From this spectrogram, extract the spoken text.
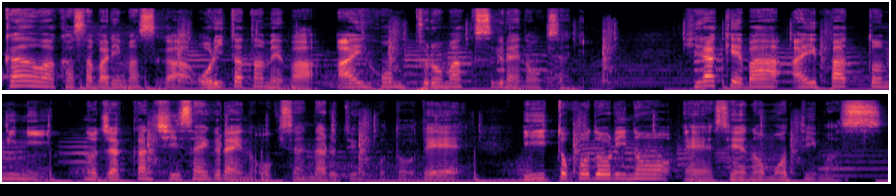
干はかさばりますが折りたためば iPhone Pro Max ぐらいの大きさに。開けば iPad mini の若干小さいぐらいの大きさになるということでいいとこ取りの、えー、性能を持っています。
